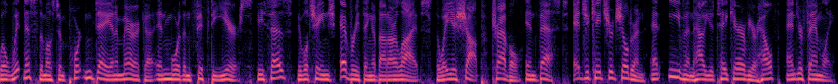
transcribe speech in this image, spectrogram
we'll witness the most important day in America in more than 50 years. He says it will change everything about our lives the way you shop, travel, invest, educate your children, and even how you take care of your health and your family.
